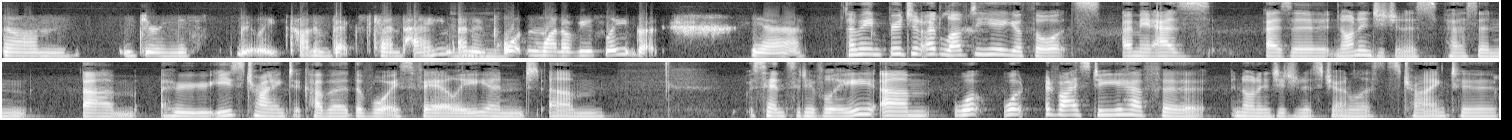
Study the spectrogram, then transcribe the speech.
um, during this really kind of vexed campaign, mm. an important one, obviously, but yeah. I mean, Bridget, I'd love to hear your thoughts. I mean, as as a non-Indigenous person um, who is trying to cover the voice fairly and um, sensitively. Um, what what advice do you have for non-Indigenous journalists trying to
